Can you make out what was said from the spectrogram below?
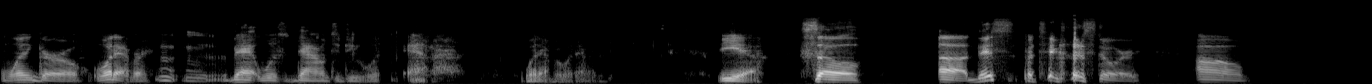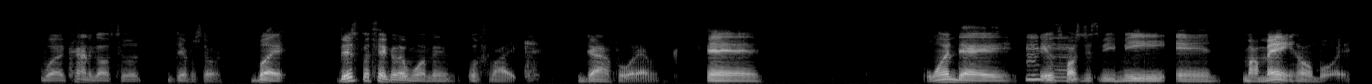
one girl, whatever, Mm-mm. that was down to do whatever. Whatever, whatever. Yeah. So uh this particular story, um well it kind of goes to a different story. But this particular woman was like down for whatever. And one day it was Mhm. supposed to just be me and my main homeboy.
